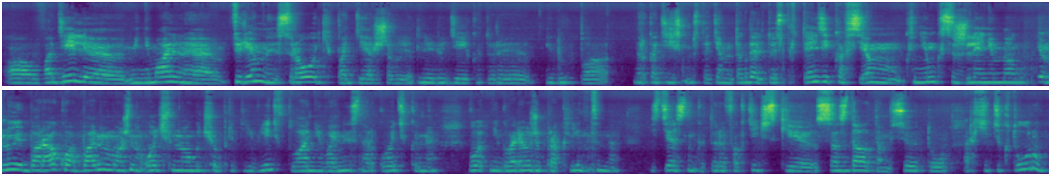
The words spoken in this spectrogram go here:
а, вводили минимальные тюремные сроки, поддерживали для людей, которые идут по наркотическим статьям и так далее. То есть претензий ко всем, к ним, к сожалению, много. Ну и Бараку Обаме можно очень много чего предъявить в плане войны с наркотиками. Вот, не говоря уже про Клинтона естественно, который фактически создал там всю эту архитектуру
